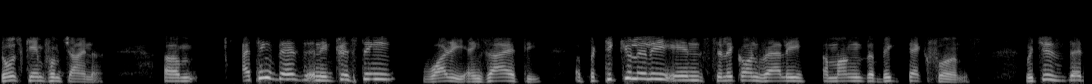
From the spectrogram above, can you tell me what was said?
Those came from China. Um, I think there's an interesting worry, anxiety, uh, particularly in Silicon Valley among the big tech firms, which is that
